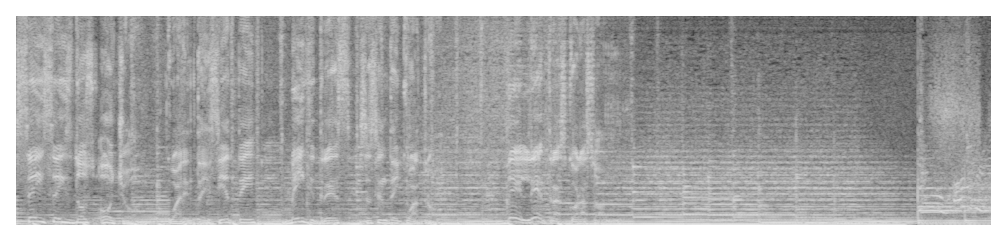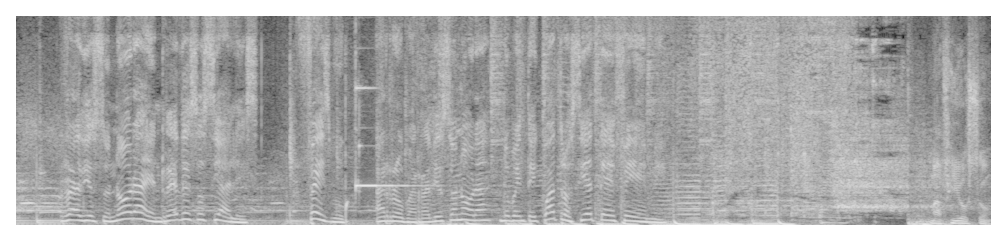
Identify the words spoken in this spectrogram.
6628-47-2364. De Letras Corazón. Radio Sonora en redes sociales. Facebook, arroba Radio Sonora 947 FM. Mafioso,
